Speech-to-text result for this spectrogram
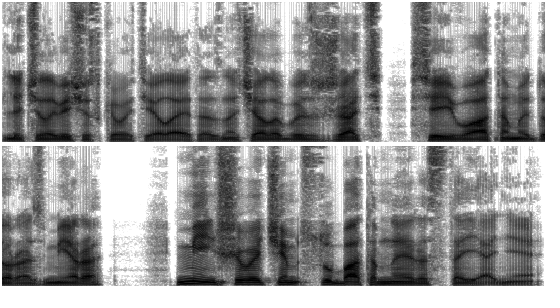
Для человеческого тела это означало бы сжать все его атомы до размера, меньшего, чем субатомное расстояние.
